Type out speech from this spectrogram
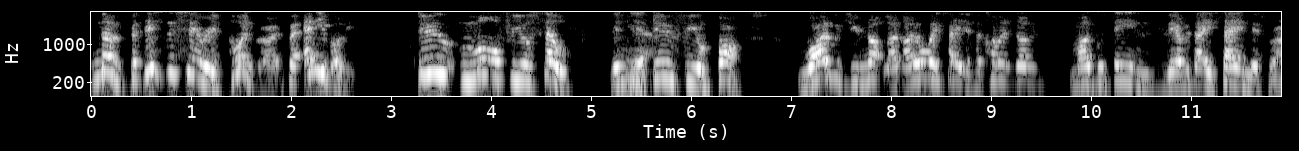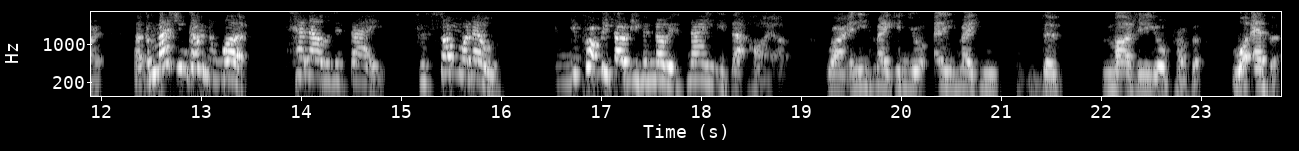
no. But this is a serious point, right? For anybody, do more for yourself than you Yeah. do for your boss. Why would you not? Like I always say this. I commented on Michael Dean the other day saying this, right? Like imagine going to work ten hours a day for someone else. You probably don't even know his name. He's that high up, right? And he's making your and he's making the margin of your profit, whatever.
